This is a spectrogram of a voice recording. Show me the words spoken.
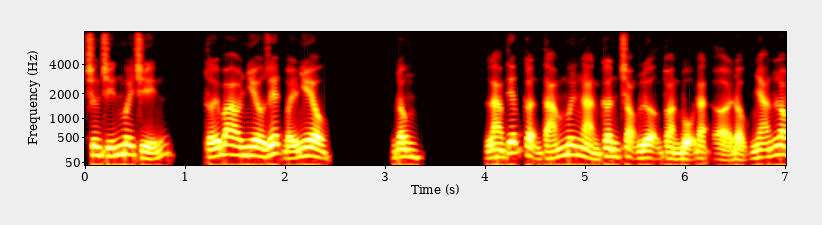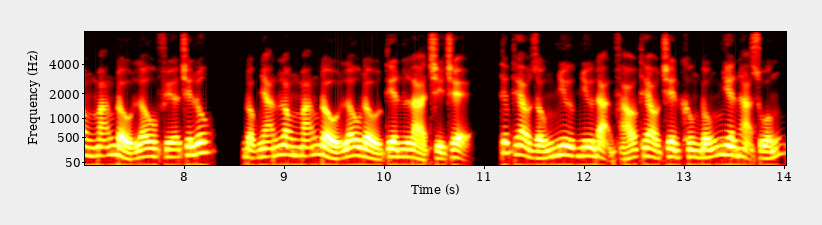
Chương chín mươi chín tới bao nhiêu giết bấy nhiêu. Đông. Làm tiếp cận tám mươi ngàn cân trọng lượng toàn bộ đặt ở độc nhãn long mãng đầu lâu phía trên lúc, độc nhãn long mãng đầu lâu đầu tiên là trì trệ, tiếp theo giống như như đạn pháo theo trên không đống nhiên hạ xuống,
